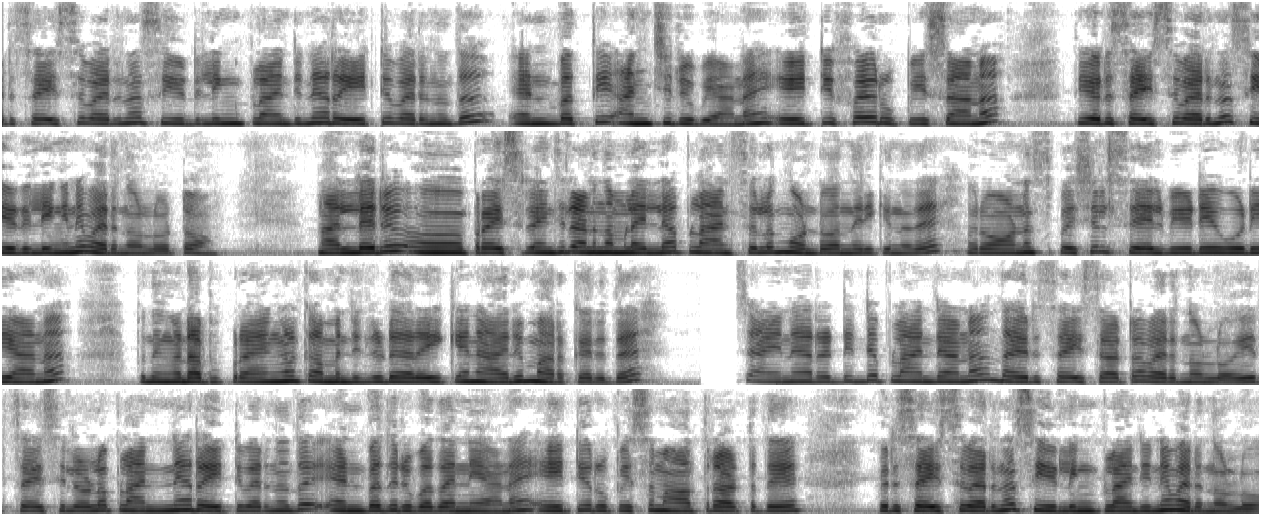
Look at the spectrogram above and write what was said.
ഒരു സൈസ് വരുന്ന സീഡ്ലിംഗ് പ്ലാന്റിന് റേറ്റ് വരുന്നത് എൺപത്തി അഞ്ച് രൂപയാണ്. എയ്റ്റി ഫൈവ് റുപ്പീസ് ആണ്. ഈ ഒരു സൈസ് വരുന്ന സീഡ്ലിംഗിന് വരുന്നുള്ളൂ കേട്ടോ നല്ലൊരു പ്രൈസ് റേഞ്ചിലാണ് നമ്മൾ എല്ലാ പ്ലാന്റ്സുകളും കൊണ്ടുവന്നിരിക്കുന്നത്. ഒരു ഓണം സ്പെഷ്യൽ സെയിൽ വീഡിയോ കൂടിയാണ്. അപ്പോൾ നിങ്ങളുടെ അഭിപ്രായങ്ങൾ കമന്റിലൂടെ അറിയിക്കാൻ ആരും മറക്കരുത്. ചൈന റെഡിന്റെ പ്ലാന്റ് ആണ്. ഒരു സൈസ് ആട്ടോ വരുന്നുള്ളൂ. ഈ സൈസിലുള്ള പ്ലാന്റിന് റേറ്റ് വരുന്നത് എൺപത് രൂപ തന്നെയാണ്. എയ്റ്റി റുപ്പീസ് മാത്രം ആട്ടത് ഒരു സൈസ് വരുന്ന സീഡ്ലിംഗ് പ്ലാന്റിന് വരുന്നുള്ളൂ.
